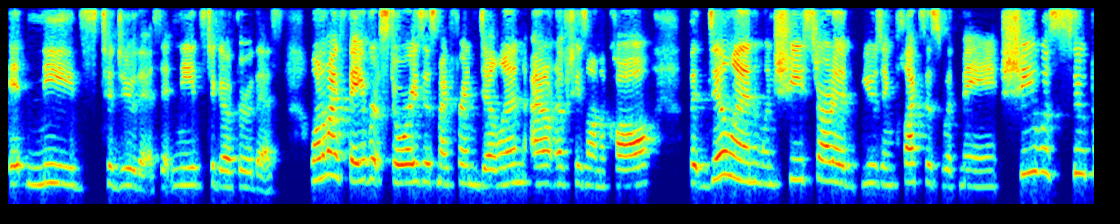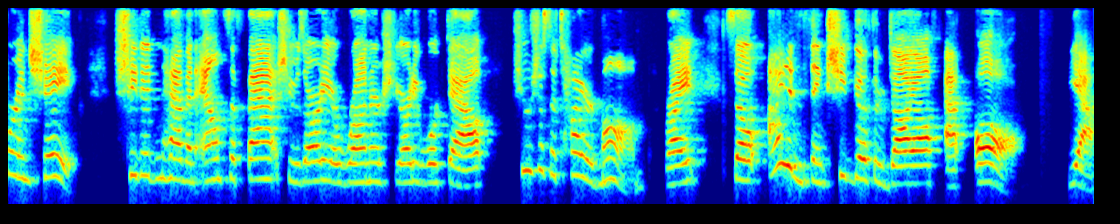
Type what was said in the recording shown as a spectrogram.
it needs to do this. It needs to go through this. One of my favorite stories is my friend Dylan. I don't know if she's on the call, but Dylan, when she started using Plexus with me, she was super in shape. She didn't have an ounce of fat. She was already a runner. She already worked out. She was just a tired mom, right? So I didn't think she'd go through die off at all yeah,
